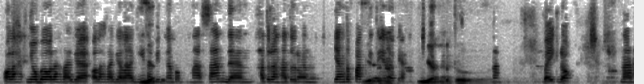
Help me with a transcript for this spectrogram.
olah nyoba olahraga olahraga lagi ya. tapi dengan pemanasan dan aturan-aturan yang tepat ya. gitu ya dok ya. Iya betul. Nah, baik dok. Nah,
